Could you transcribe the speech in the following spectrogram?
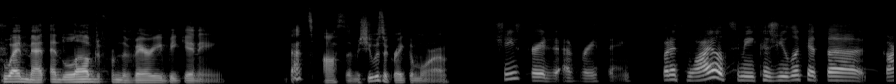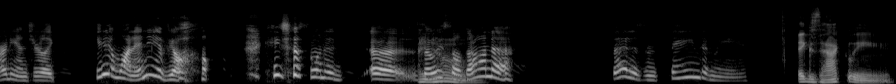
who I met and loved from the very beginning." That's awesome, she was a great Gamora. She's great at everything, but it's wild to me because you look at the Guardians, you're like, "He didn't want any of y'all. He just wanted, uh, Zoe. Saldana." That is insane to me. Exactly.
